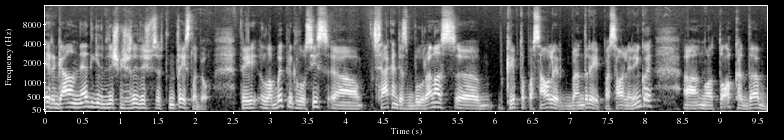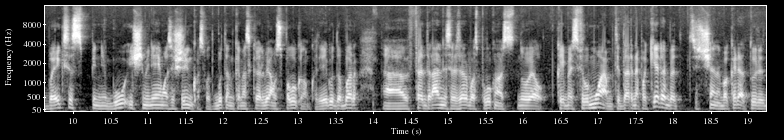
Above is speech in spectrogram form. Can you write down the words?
ir gal netgi 26-27 labiau. Tai labai priklausys uh, sekantis bulranas uh, kripto pasaulyje ir bendrai pasaulyje rinkoje uh, nuo to, kada baigsis pinigų išiminėjimas iš rinkos. Vat būtent, kai mes kalbėjom su palūkanom, kad jeigu dabar uh, federalinis rezervas palūkanas, nu vėl, kai mes filmuojam, tai dar nepakėlė, bet šiandien vakare turi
